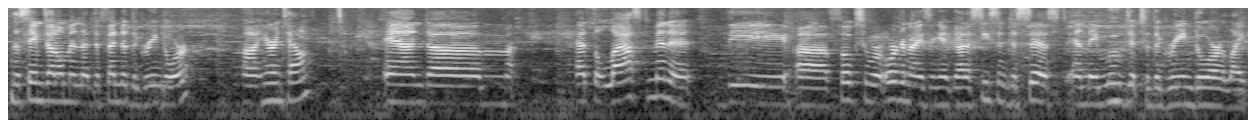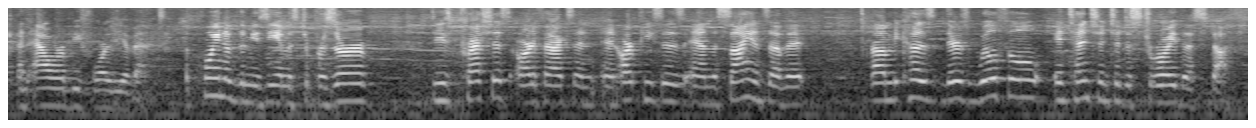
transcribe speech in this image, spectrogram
the same gentleman that defended the Green Door uh, here in town and um, at the last minute, the uh, folks who were organizing it got a cease and desist and they moved it to the green door like an hour before the event. The point of the museum is to preserve these precious artifacts and, and art pieces and the science of it um, because there's willful intention to destroy this stuff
